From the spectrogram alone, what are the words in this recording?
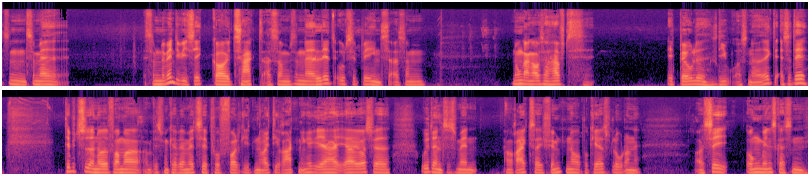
sådan, som er som nødvendigvis ikke går i takt, og som sådan er lidt utilbens, og som nogle gange også har haft et bøvlet liv og sådan noget. Ikke? Altså det, det betyder noget for mig, hvis man kan være med til at få folk i den rigtige retning. Ikke? Jeg, har- jeg har jo også været uddannelsesmand og rektor i 15 år på Kærespiloterne, og se unge mennesker, sådan,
